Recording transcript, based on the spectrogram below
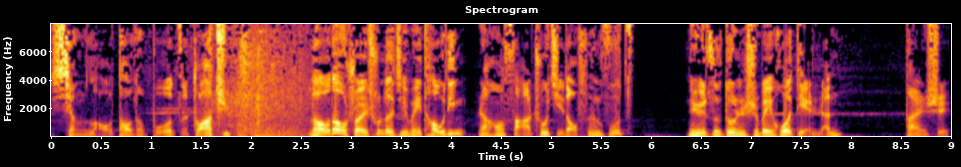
向老道的脖子抓去。老道甩出了几枚桃钉，然后撒出几道焚符子，女子顿时被火点燃。但是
